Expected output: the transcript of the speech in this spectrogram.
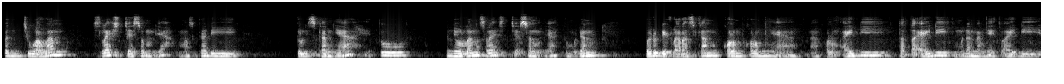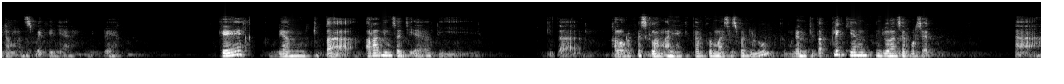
penjualan slash JSON ya, maksudnya dituliskannya itu penjualan slash JSON ya, kemudian baru deklarasikan kolom-kolomnya. Nah, kolom ID, data ID, kemudian namanya itu ID dan lain sebagainya. Gitu ya. Oke, kemudian kita running saja di kita kalau refresh kelamaan ya, kita ke mahasiswa dulu, kemudian kita klik yang penjualan server set. Nah,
